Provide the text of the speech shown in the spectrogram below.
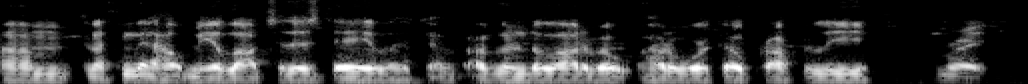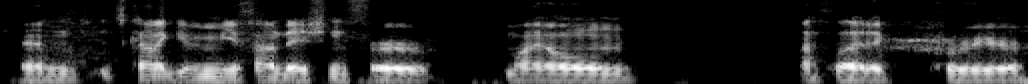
Um, and I think that helped me a lot to this day. Like I've, I've learned a lot about how to work out properly, right. And it's kind of given me a foundation for my own athletic career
